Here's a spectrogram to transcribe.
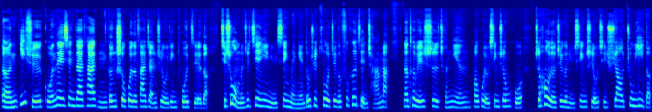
嗯，医学国内现在它嗯跟社会的发展是有一定脱节的。其实我们是建议女性每年都去做这个妇科检查嘛。那特别是成年，包括有性生活之后的这个女性是尤其需要注意的。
